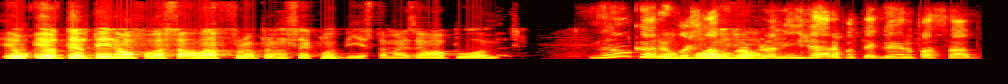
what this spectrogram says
eu, eu tentei não forçar o LaFleur para não ser clubista, mas é uma boa mesmo. Não, cara, eu é um vou de LaFleur. Para mim já era para ter ganho no passado.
